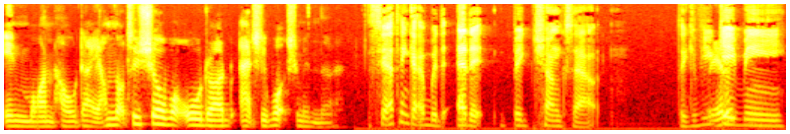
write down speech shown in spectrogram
in one whole day. I'm not too sure what order I'd actually watch them in though. See, I think I would edit big chunks out. Like if you Really? gave me,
